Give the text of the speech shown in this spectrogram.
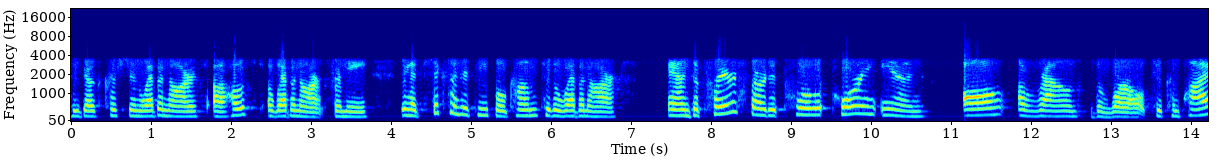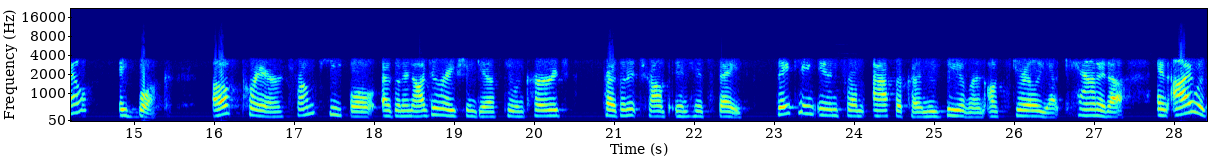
who does Christian webinars uh, host a webinar for me. We had 600 people come to the webinar, and the prayers started pour, pouring in all around the world to compile a book of prayers from people as an inauguration gift to encourage President Trump in his faith. They came in from Africa, New Zealand, Australia, Canada, and I was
